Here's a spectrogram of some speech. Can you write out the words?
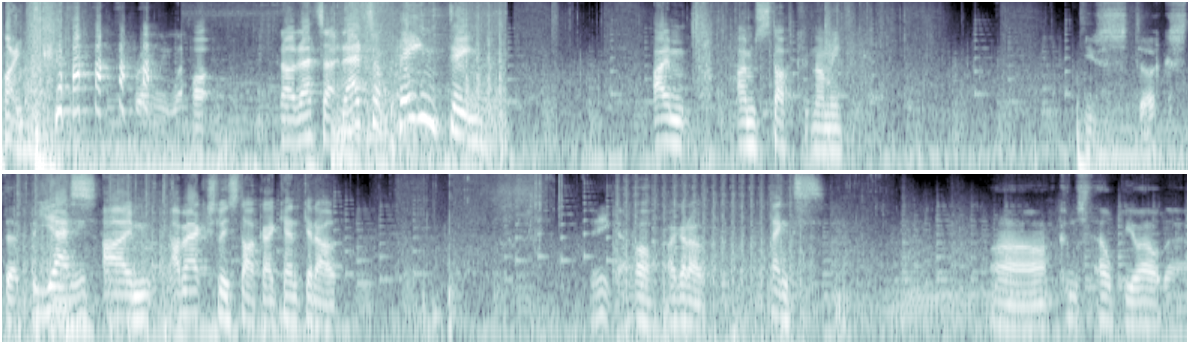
my god! Oh, no, that's a that's a painting. I'm I'm stuck, Nami. You stuck, Step Bikini? Yes, I'm I'm actually stuck. I can't get out. There you go. Oh, I got out. Thanks. Ah, couldn't help you out there.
